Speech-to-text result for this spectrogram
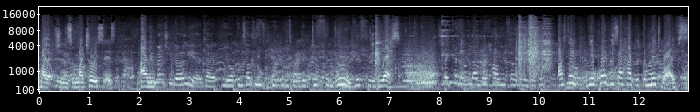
my options and my choices. And you mentioned earlier that your consultant appointments were a bit different. Mm, different. Yes. Could you like, kind of elaborate how you felt they were different? I think the appointments I had with the midwives,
